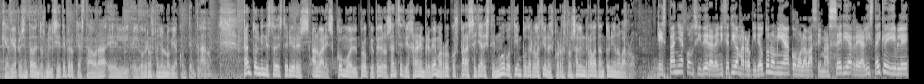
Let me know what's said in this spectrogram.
que había presentado en 2007, pero que hasta ahora el, el, gobierno español no había contemplado. Tanto el ministro de Exteriores Álvarez como el propio Pedro Sánchez viajarán en breve a Marruecos para sellar este nuevo tiempo de relaciones. Corresponsal en Rabat, Antonio Navarro. España considera la iniciativa marroquí de autonomía como la base más seria, realista y creíble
